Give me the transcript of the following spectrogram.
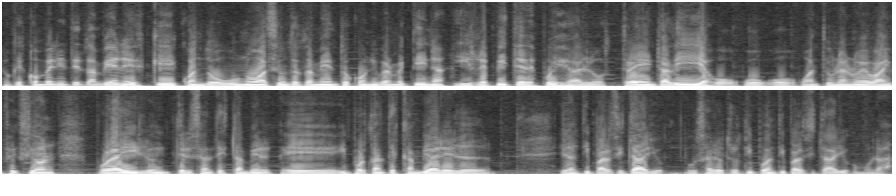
lo que es conveniente también es que cuando uno hace un tratamiento con ivermectina y repite después a los 30 días o, ante una nueva infección, por ahí lo interesante es también, eh, importante es cambiar el, el antiparasitario, usar otro tipo de antiparasitario como las,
